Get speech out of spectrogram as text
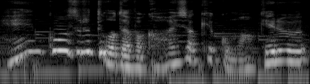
変更するってことはやっぱ会社結構負ける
